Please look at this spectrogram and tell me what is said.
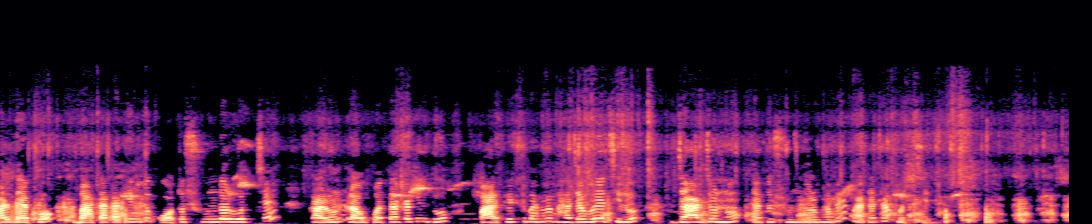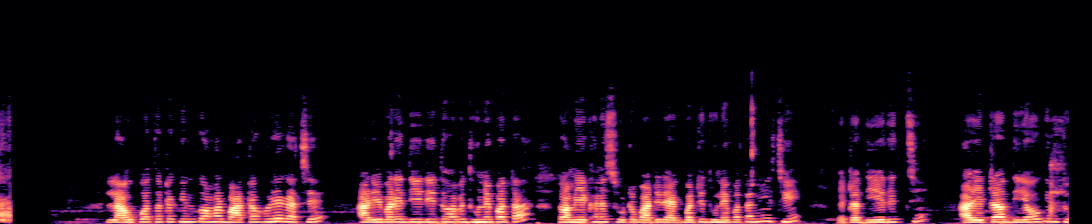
আর দেখো, বাটাটা কিন্তু কত সুন্দর হচ্ছে, কারণ লাউ পাতাটা কিন্তু পারফেক্টভাবে ভাজা হয়েছিল, যার জন্য এত সুন্দরভাবে বাটাটা হচ্ছে। লাউ পাতাটা কিন্তু আমার বাটা হয়ে গেছে। আর এবারে দিয়ে দিতে হবে ধনে পাতা। তো আমি এখানে ছোটো বাটির এক বাটি ধনে পাতা নিয়েছি, এটা দিয়ে দিচ্ছি। আর এটা দিয়েও কিন্তু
